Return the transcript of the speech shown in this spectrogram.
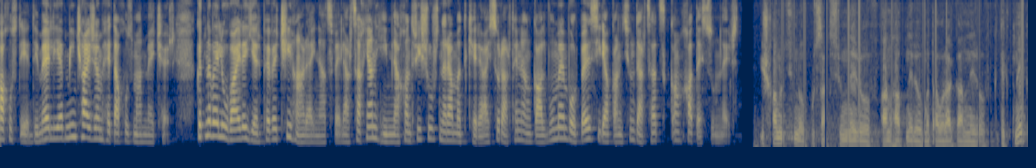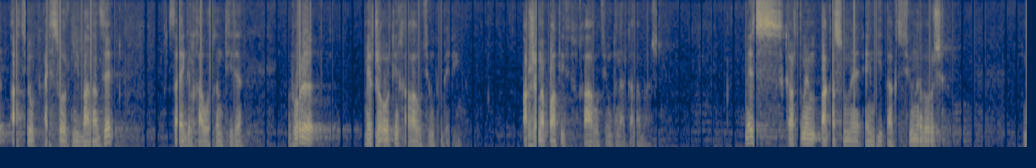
փախուստի է դիմել եւ մինչ այժմ հետախուզման մեջ էր։ Գտնվելու վայրը երբևէ չի հանրայնացվել։ Արցախյան հիմնախնդրի շուրջ նրա մտքերը այսօր արդեն անցալվում են որպես իրականություն դարձած կանխատեսումներ իշխանությունով, կուսակցություններով, անհատներով, մտավորականներով կգտնենք արդյոք այսօր մի բանաձև, սա է գլխավոր խնդիրը, որը մեր ժողովրդին խաղաղություն կբերի։ Արժանապատիվ խաղաղություն բնականաբար։ Մեզ կարծում եմ պակասում է այն գիտակցությունը, որ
